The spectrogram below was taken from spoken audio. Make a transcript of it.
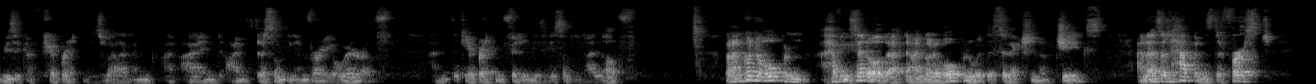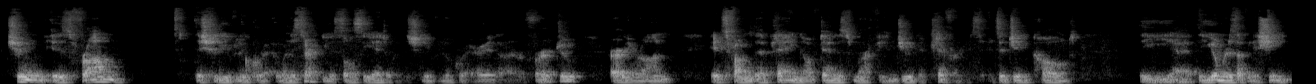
music of Cape Breton as well, and I'm, I, I'm, there's something I'm very aware of, and the Cape Breton fiddle music is something I love. But I'm going to open, having said all that, now I'm going to open with a selection of jigs, and as it happens, the first tune is from the Sliabh Luachra, well, it's certainly associated with the Sliabh Luachra area that I referred to earlier on. It's from the playing of Denis Murphy and Julia Clifford. It's, a jig called the uh, the Humours of Lisheen.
